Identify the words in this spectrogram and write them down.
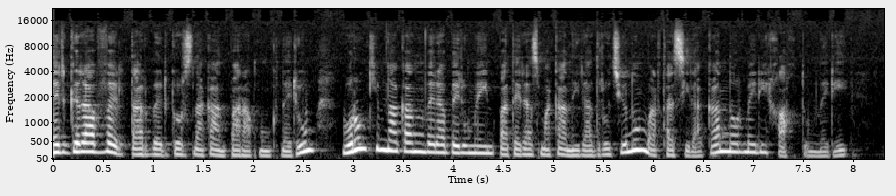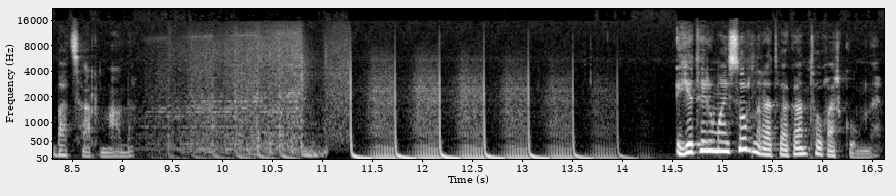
ներգրավվել տարբեր գործնական պարապմունքներում, որոնք հիմնականում վերաբերում էին պատերազմական իրադրությունում մարդասիրական նորմերի խախտումների բացառմանը։ Եթերում այսօր լրատվական թողարկումն է։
